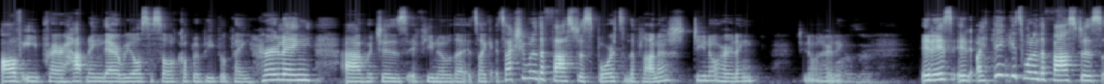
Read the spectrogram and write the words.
of Eid prayer happening there. We also saw a couple of people playing hurling, uh, which is, if you know that, it's like it's actually one of the fastest sports on the planet. Do you know hurling? Do you know what hurling? What it? It is. It, I think it's one of the fastest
